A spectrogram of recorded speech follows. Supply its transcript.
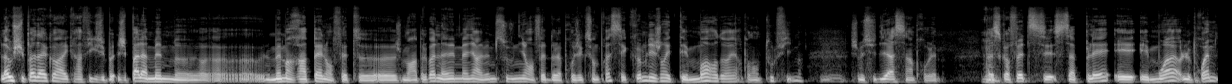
là où je suis pas d'accord avec Rafik, j'ai pas, pas la même, euh, le même rappel en fait. euh, je me rappelle pas de la même manière, le même souvenir en fait de la projection de presse. C'est comme les gens étaient morts de rire pendant tout le film, je me suis dit ah c'est un problème. Parce qu'en fait, ça plaît. Et, et moi, le problème,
